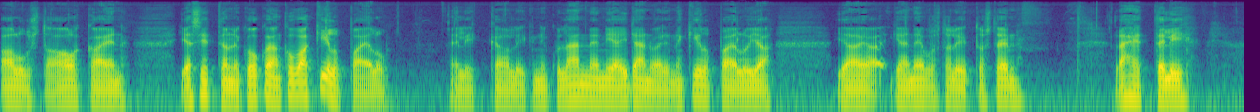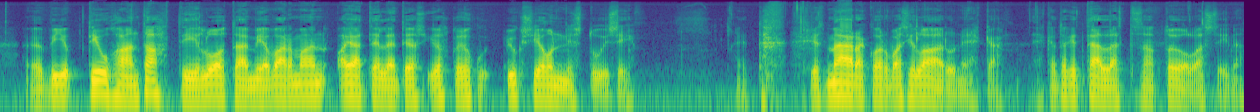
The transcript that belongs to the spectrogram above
alusta alkaen, ja sitten oli koko ajan kova kilpailu. Eli oli niin kuin lännen ja idän välinen kilpailu, ja ja, ja, ja Neuvostoliitto sitten lähetteli tiuhaan tahtiin luotaimia varmaan ajatellen, että jos, josko joku yksi onnistuisi. Että, että määrä korvaisi laadun ehkä. Ehkä toki tällaista saattoi olla siinä.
